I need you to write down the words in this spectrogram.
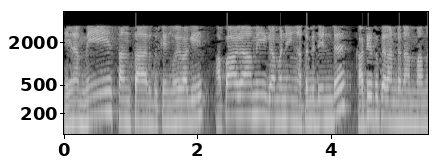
එහෙනම් මේ සංසාර දුකෙන් ওই වගේ අපාගාමී ගමනෙන් අත මිදෙන්න කටයුතු කරන්න නම් මම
